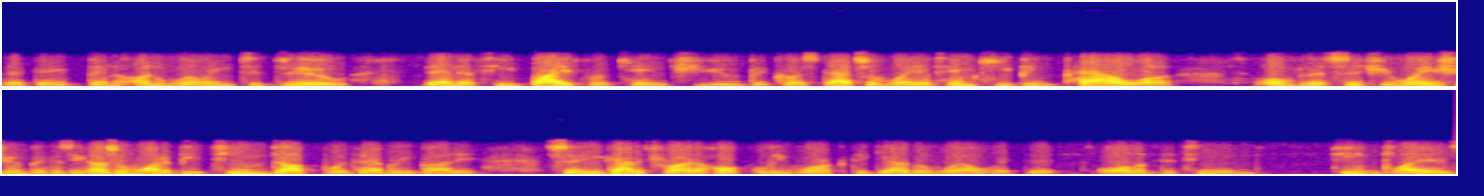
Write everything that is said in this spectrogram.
that they've been unwilling to do than if he bifurcates you because that's a way of him keeping power over the situation because he doesn't want to be teamed up with everybody. So you got to try to hopefully work together well with the, all of the team team players.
